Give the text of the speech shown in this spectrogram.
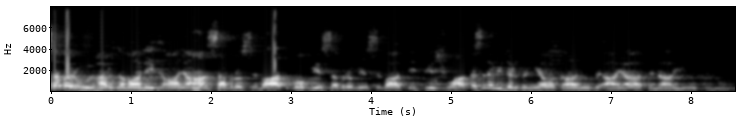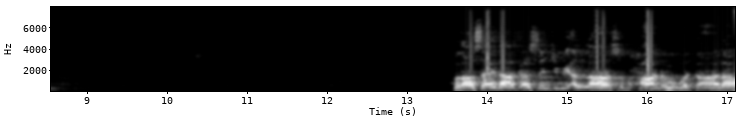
صبر ہر زمانے کا آیا ہاں صبر و ثبات کو بھی صبر و بے ثباتی پیشوا کس نے بھی در دنیا وکانو بے آیاتنا یوکنون۔ خلاصہ ادا کا سنچ بھی اللہ سبحانہ و تعالی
